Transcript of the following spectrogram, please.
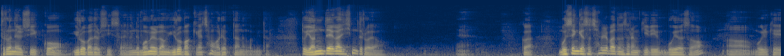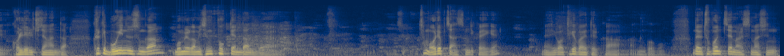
드러낼 수 있고 위로받을 수 있어요. 근데 모멸감은 위로받기가 참 어렵다는 겁니다. 또 연대가 힘들어요. 예. 그러니까 못생겨서 차별받은 사람끼리 모여서 어, 뭐 이렇게 권리를 주장한다. 그렇게 모이는 순간 모멸감이 증폭된다는 거예요. 참 어렵지 않습니까 이게? 네, 이거 어떻게 봐야 될까 하는 거고. 그다음에 두 번째 말씀하신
